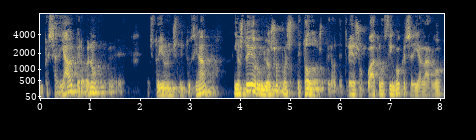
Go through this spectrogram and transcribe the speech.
empresarial, pero bueno, eh, estoy en lo institucional Y estoy orgulloso pues de todos, pero de tres o cuatro o cinco que sería largo,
